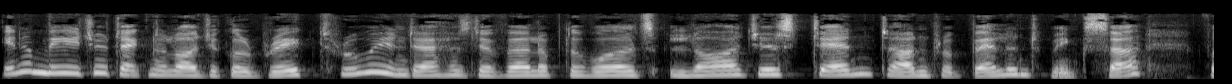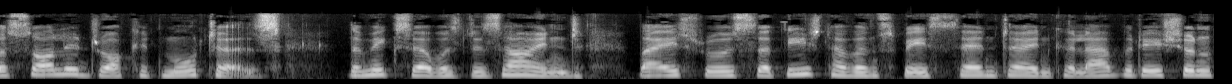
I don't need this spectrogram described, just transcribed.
In a major technological breakthrough, India has developed the world's largest 10 ton propellant mixer for solid rocket motors. The mixer was designed by ISRO's Satish Dhawan Space Centre in collaboration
